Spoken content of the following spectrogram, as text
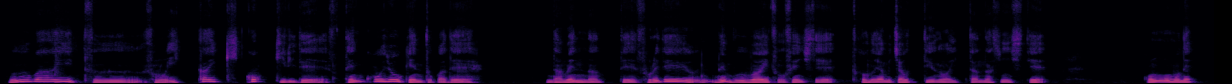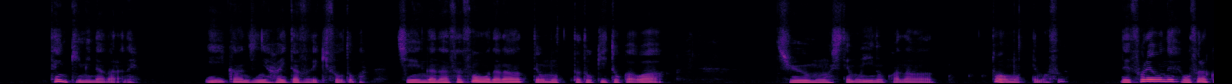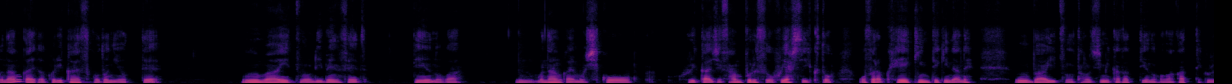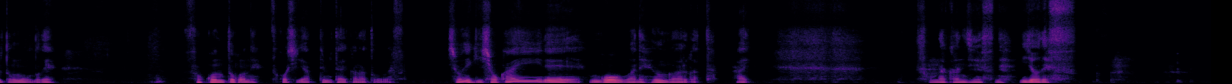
ウーバーイーツ、その一回こっきりで、天候条件とかでダメになって、それで全部ウーバーイーツのせいにして使うのやめちゃうっていうのは一旦なしにして、今後もね、天気見ながらね、いい感じに配達できそうとか、遅延がなさそうだなって思った時とかは、注文してもいいのかなとは思ってます。で、それをね、おそらく何回か繰り返すことによって、UberEats の利便性っていうのが、うん、何回も試行を繰り返しサンプル数を増やしていくと、おそらく平均的なね、UberEats の楽しみ方っていうのが分かってくると思うので、そこんとこね、少しやってみたいかなと思います。正直初回で豪雨はね、運が悪かった。はい。そんな感じですね。以上です。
